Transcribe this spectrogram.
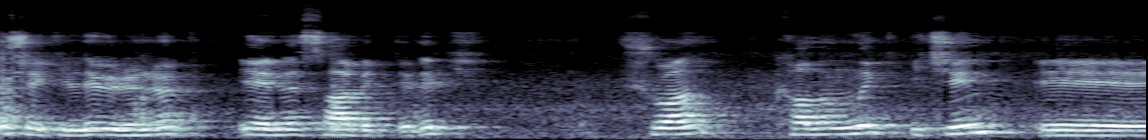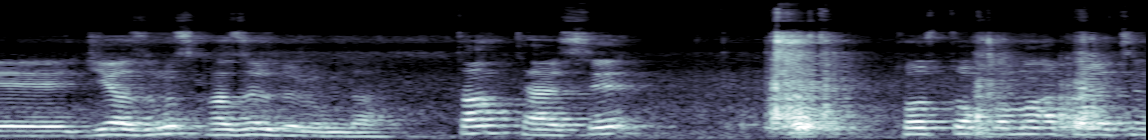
Bu şekilde ürünü yerine sabitledik. Şu an kalınlık için e, cihazımız hazır durumda. Tam tersi toz toplama aparatını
